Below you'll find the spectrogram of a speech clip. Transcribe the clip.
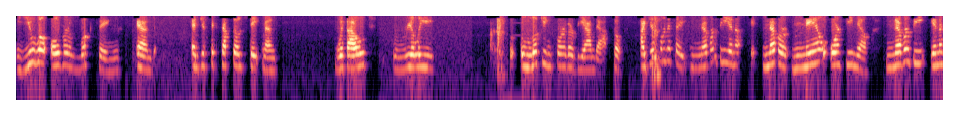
you will overlook things and and just accept those statements without really looking further beyond that. So I just want to say never be in a never male or female, never be in a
